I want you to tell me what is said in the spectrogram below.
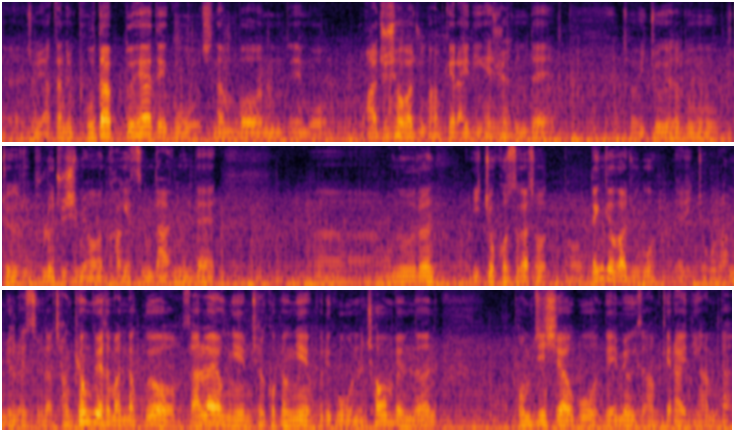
예, 좀 약간 좀 보답도 해야 되고 지난번에 뭐 와주셔가지고 함께 라이딩 해주셨는데 저희 쪽에서도 그쪽에서 좀 불러주시면 가겠습니다 했는데 아, 오늘은 이쪽 코스가 저 더 땡겨가지고 네, 이쪽으로 합류를 했습니다. 장평구에서 만났고요. 살라 형님, 젤콥 형님 그리고 오늘 처음 뵙는 범진 씨하고 네 명이서 함께 라이딩합니다.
